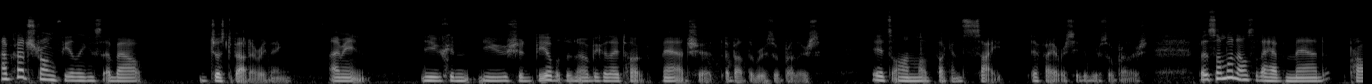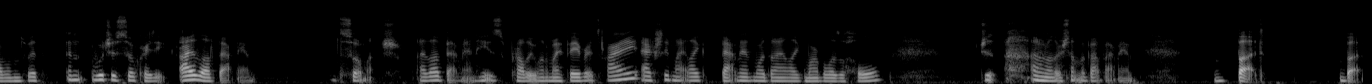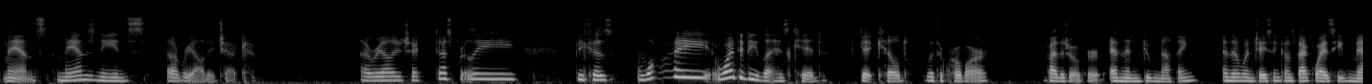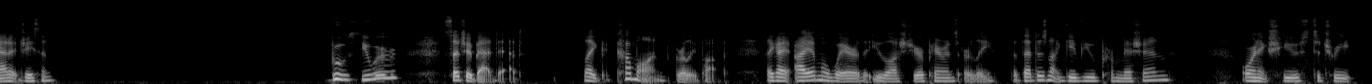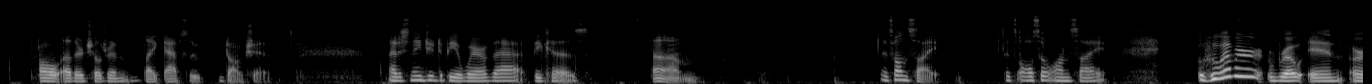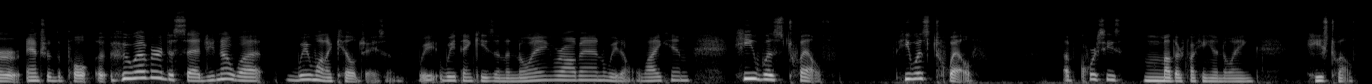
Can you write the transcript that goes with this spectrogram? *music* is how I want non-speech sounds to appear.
I've got strong feelings about just about everything. I mean, you can you should be able to know because I talk mad shit about the Russo brothers. It's on my fucking sight if I ever see the Russo brothers. But someone else that I have mad problems with, and which is so crazy. I love Batman so much. I love Batman. He's probably one of my favorites. I actually might like Batman more than I like Marvel as a whole. Just I don't know, there's something about Batman. But but man's man's needs a reality check. A reality check desperately because why why did he let his kid get killed with a crowbar by the Joker and then do nothing? And then when Jason comes back, why is he mad at Jason? Bruce, you were such a bad dad. Like, come on, girly pop. Like, I, I am aware that you lost your parents early, but that does not give you permission or an excuse to treat all other children like absolute dog shit. I just need you to be aware of that because um it's on sight. It's also on sight. Whoever wrote in or answered the poll, whoever just said, you know what, we want to kill Jason. We we think he's an annoying Robin. We don't like him. He was twelve. He was twelve. Of course he's motherfucking annoying. He's twelve.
